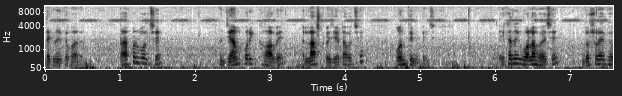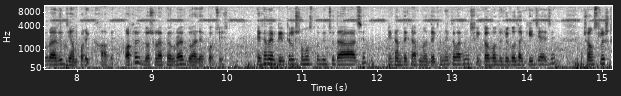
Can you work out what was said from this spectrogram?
দেখে নিতে পারেন। তারপর বলছে জ্যাম পরীক্ষা হবে লাস্ট পেজ এটা হচ্ছে অন্তিম পেজ এখানে বলা হয়েছে, দোসরাই ফেব্রুয়ারি জ্যাম পরীক্ষা হবে। কত দোসরা ফেব্রুয়ারি দু হাজার পঁচিশ। এখানে ডিটেল সমস্ত কিছু দেওয়া আছে। এখান থেকে আপনারা দেখে নিতে পারেন শিক্ষাগত যোগ্যতা কী চেয়েছে সংশ্লিষ্ট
